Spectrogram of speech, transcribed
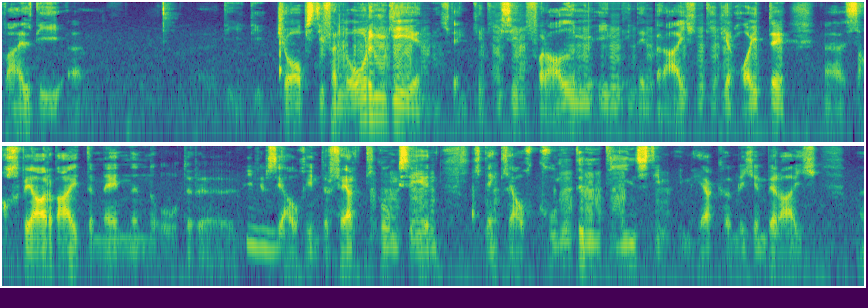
weil die ähm, Jobs, die verloren gehen. Ich denke, die sind vor allem in, in den Bereichen, die wir heute äh, Sachbearbeiter nennen oder äh, wie wir mhm. sie auch in der Fertigung sehen. Ich denke auch Kundendienst im, im herkömmlichen Bereich. Äh,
